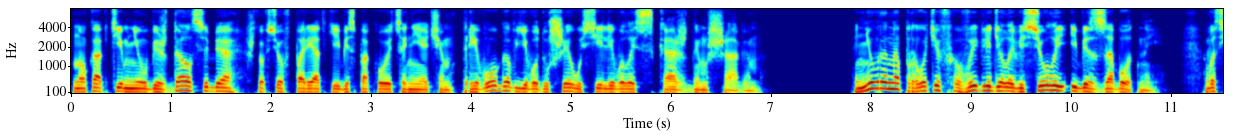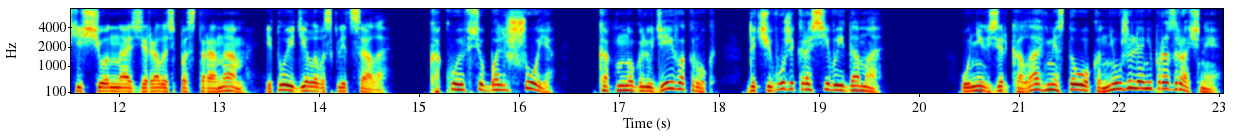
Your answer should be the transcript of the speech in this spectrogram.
Но как Тим не убеждал себя, что все в порядке и беспокоиться не о чем, тревога в его душе усиливалась с каждым шагом. Нюра, напротив, выглядела веселой и беззаботной восхищенно озиралась по сторонам и то и дело восклицала. «Какое все большое! Как много людей вокруг! Да чего же красивые дома! У них зеркала вместо окон, неужели они прозрачные?»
